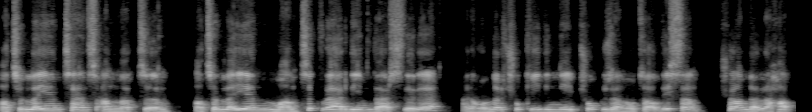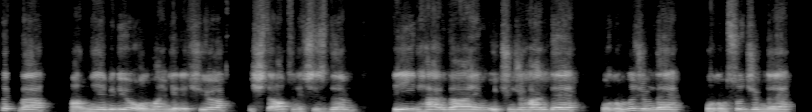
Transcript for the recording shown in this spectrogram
Hatırlayın tense anlattığım, hatırlayın mantık verdiğim dersleri hani onları çok iyi dinleyip çok güzel not aldıysan şu anda rahatlıkla anlayabiliyor olman gerekiyor. İşte altını çizdim. Fiil her daim üçüncü halde olumlu cümle, olumsuz cümle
